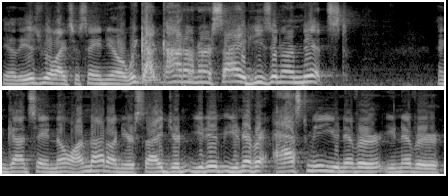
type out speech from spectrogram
you know, the Israelites are saying, you know, we got God on our side. He's in our midst. And God saying, no, I'm not on your side. You're, you, did, you never asked me. You never, you never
